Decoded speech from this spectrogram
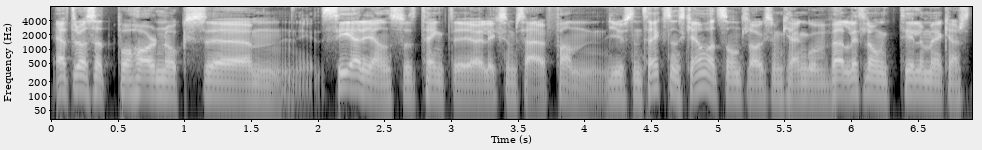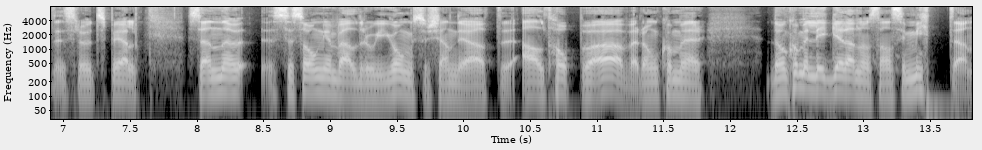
efter att ha sett på Hard Knocks-serien så tänkte jag liksom så här, fan, Houston Texans kan vara ett sånt lag som kan gå väldigt långt, till och med kanske till slutspel. Sen när säsongen väl drog igång så kände jag att allt hopp var över. De kommer, de kommer ligga där någonstans i mitten.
